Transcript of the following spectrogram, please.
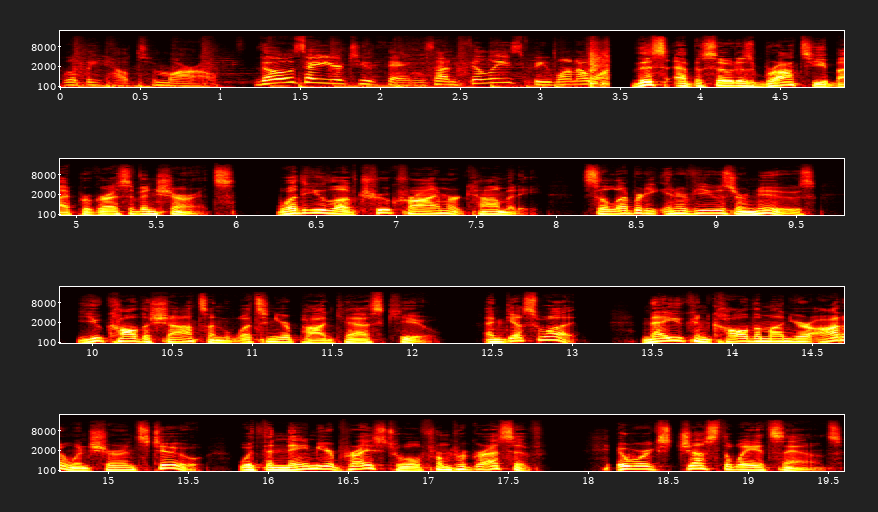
will be held tomorrow. Those are your two things on Philly's B101. This episode is brought to you by Progressive Insurance. Whether you love true crime or comedy, celebrity interviews or news, you call the shots on what's in your podcast queue. And guess what? Now you can call them on your auto insurance too with the Name Your Price tool from Progressive. It works just the way it sounds.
